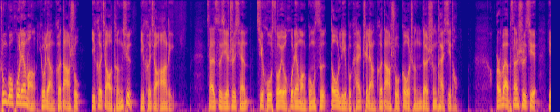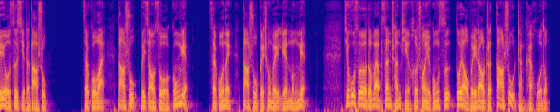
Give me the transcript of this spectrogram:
中国互联网有两棵大树，一棵叫腾讯，一棵叫阿里。在字节之前，几乎所有互联网公司都离不开这两棵大树构成的生态系统。而 Web 三世界也有自己的大树。在国外，大树被叫做公链；在国内，大树被称为联盟链。几乎所有的 Web 三产品和创业公司都要围绕着大树展开活动。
